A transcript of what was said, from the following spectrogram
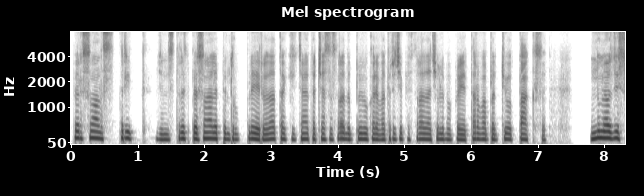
personal street, gen străzi personale pentru player. Odată achiziționat această stradă, playerul care va trece pe strada acelui proprietar va plăti o taxă. Nu mi-au zis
